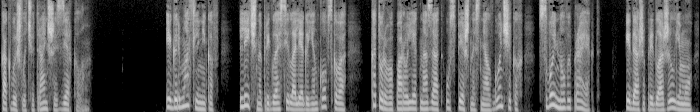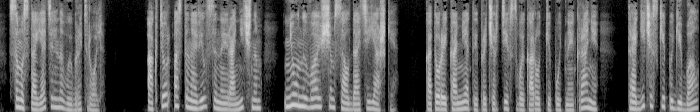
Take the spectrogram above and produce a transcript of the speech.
как вышло чуть раньше с зеркалом. Игорь Масленников лично пригласил Олега Янковского, которого пару лет назад успешно снял в «Гонщиках», в свой новый проект и даже предложил ему самостоятельно выбрать роль. Актер остановился на ироничном, неунывающем солдате Яшке, который кометой, прочертив свой короткий путь на экране, трагически погибал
